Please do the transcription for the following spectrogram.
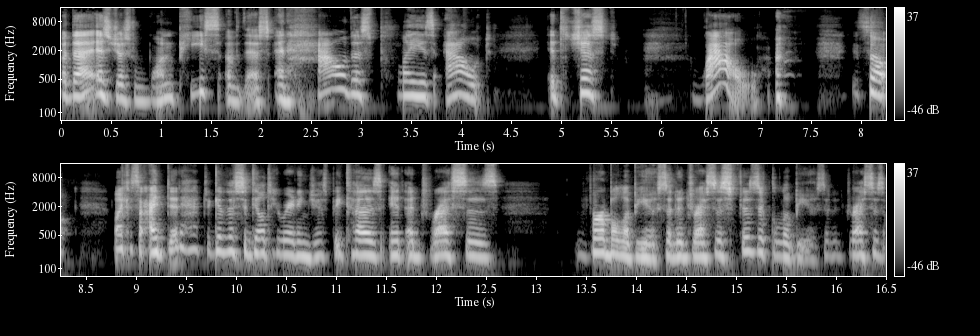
But that is just one piece of this. And how this plays out, it's just wow. so, like I said, I did have to give this a guilty rating just because it addresses verbal abuse, it addresses physical abuse, it addresses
